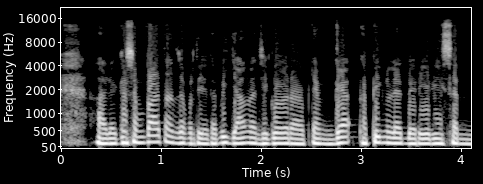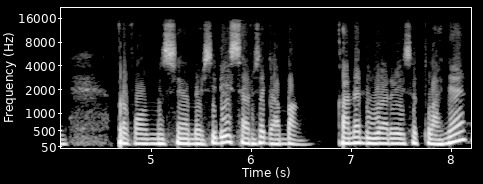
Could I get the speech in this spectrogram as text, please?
ada kesempatan sepertinya. Tapi jangan sih gue harapnya enggak. Tapi ngeliat dari recent performance-nya Mercedes harusnya gampang. Karena dua race setelahnya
